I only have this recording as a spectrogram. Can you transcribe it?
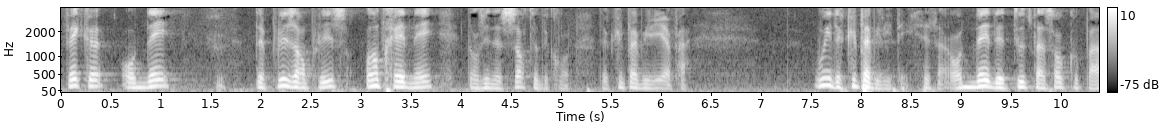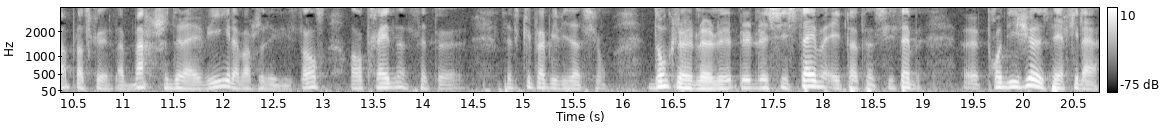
fait qu'on est de plus en plus entraîné dans une sorte de, culpabilité. Enfin, oui, de culpabilité, c'est ça. On est de toute façon coupable parce que la marche de la vie, la marche de l'existence entraîne cette, culpabilisation. Donc le, système est un, système euh, prodigieux, c'est-à-dire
